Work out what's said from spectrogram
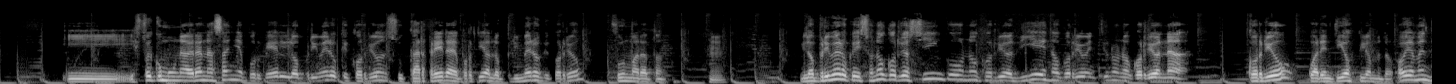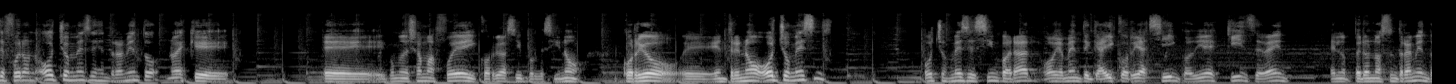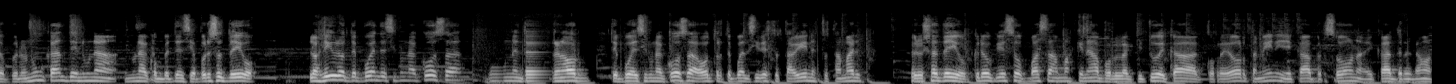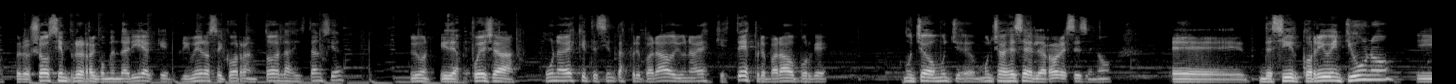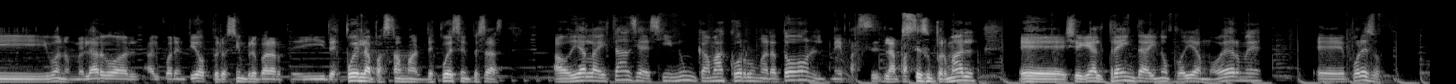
y, fue como una gran hazaña porque él lo primero que corrió en su carrera deportiva, lo primero que corrió fue un maratón. Hmm. Y lo primero que hizo, no corrió 5, no corrió 10, no corrió 21, no corrió nada. Corrió 42 kilómetros. Obviamente fueron 8 meses de entrenamiento, no es que, eh, ¿cómo se llama? Fue y corrió así porque si no. Corrió, eh, entrenó 8 meses, 8 meses sin parar. Obviamente que ahí corría 5, 10, 15, 20 pero en los entrenamientos, pero nunca antes en una, en una competencia. Por eso te digo, los libros te pueden decir una cosa, un entrenador te puede decir una cosa, otros te pueden decir esto está bien, esto está mal, pero ya te digo, creo que eso pasa más que nada por la actitud de cada corredor también y de cada persona, de cada entrenador. Pero yo siempre recomendaría que primero se corran todas las distancias y, bueno, y después ya, una vez que te sientas preparado y una vez que estés preparado, porque mucho, mucho, muchas veces el error es ese, ¿no? Eh, decir, corrí 21 y bueno, me largo al, 42, pero sin prepararte. Y después la pasás mal, después empezás a odiar la distancia, decir, nunca más corro un maratón, me la pasé súper mal, eh, llegué al 30 y no podía moverme. Eh, por eso,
